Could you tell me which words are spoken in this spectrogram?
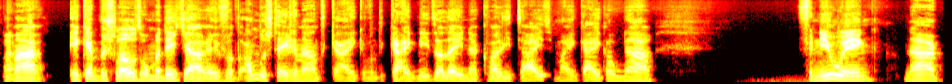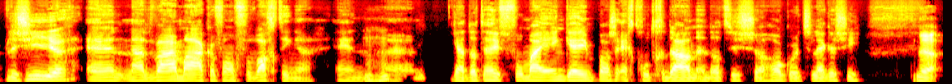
Ja. Maar ik heb besloten om er dit jaar even wat anders tegenaan te kijken. Want ik kijk niet alleen naar kwaliteit, maar ik kijk ook naar vernieuwing, naar plezier en naar het waarmaken van verwachtingen. En Mhm. ehm, ja, dat heeft voor mij één game pas echt goed gedaan en dat is eh, Hogwarts Legacy Ja,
